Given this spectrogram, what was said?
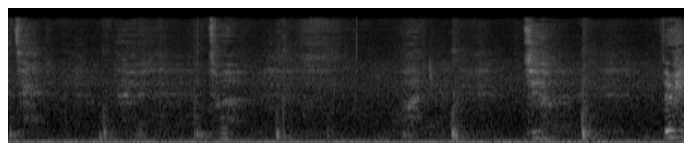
ten, eleven, twelve. One, two, three,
